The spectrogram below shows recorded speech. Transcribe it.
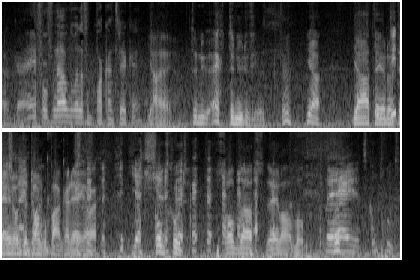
Oké, en voor vanavond nog wel even een pak aantrekken. hè? ja, ja. Tenue, echt tenue de viel. Ja, ja Theo, Theo mijn doet ook pak. een pakken. Nee hoor, Yes. komt goed. Stropdas, de hele handel. Nee, het komt goed.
